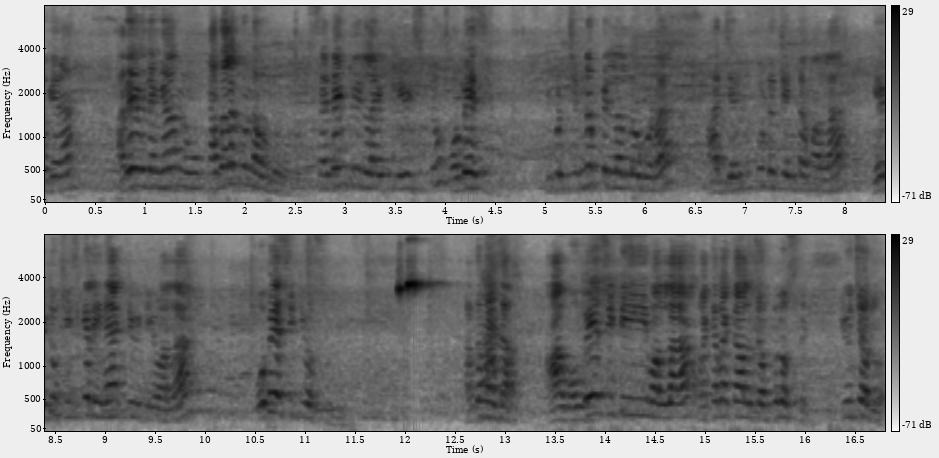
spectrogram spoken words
ఓకేనా? అదేవిధంగా నువ్వు కదలకుండా ఉండవు sedentary life leads to obesity ఇప్పుడు చిన్న పిల్లల్లో కూడా ఆ జంక్ ఫుడ్ తినటం వల్ల ఎటు ఫిజికల్ ఇన్యాక్టివిటీ వల్ల ఒబేసిటీ వస్తుంది. అర్థమైందా? ఆ ఒబేసిటీ వల్ల రకరకాల జబ్బులు వస్తాయి ఫ్యూచర్లో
